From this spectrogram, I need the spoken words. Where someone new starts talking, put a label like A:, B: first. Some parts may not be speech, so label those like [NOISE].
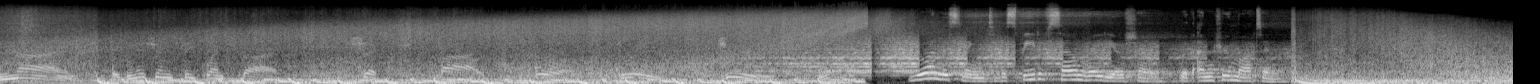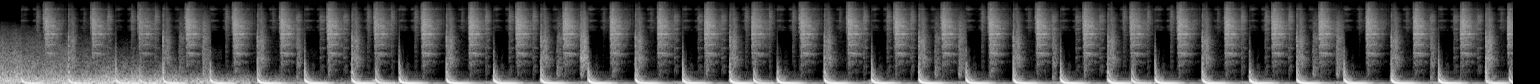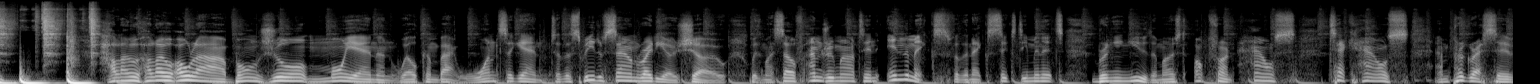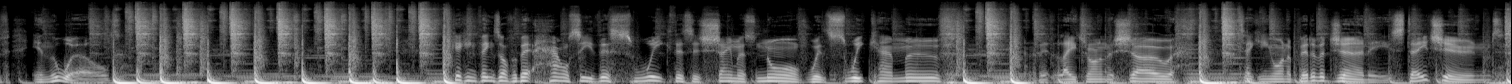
A: nine. Ignition sequence start. Six, five, four, three, two, one.
B: You are listening to the Speed of Sound radio show with Andrew Martin.
C: Hello, hello, hola, bonjour, moyen, and welcome back once again to the Speed of Sound radio show with myself, Andrew Martin, in the mix for the next 60 minutes, bringing you the most upfront house, tech house, and progressive in the world. Kicking things off a bit housey this week, this is Seamus North with Sweet Can Move. And a bit later on in the show, taking you on a bit of a journey. Stay tuned.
